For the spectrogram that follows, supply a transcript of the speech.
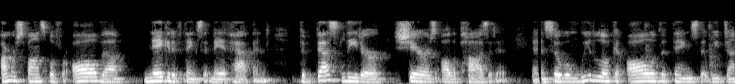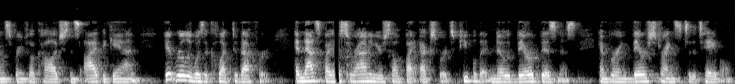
I'm responsible for all the negative things that may have happened. The best leader shares all the positive. And so when we look at all of the things that we've done at Springfield College since I began, it really was a collective effort. And that's by surrounding yourself by experts, people that know their business and bring their strengths to the table.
